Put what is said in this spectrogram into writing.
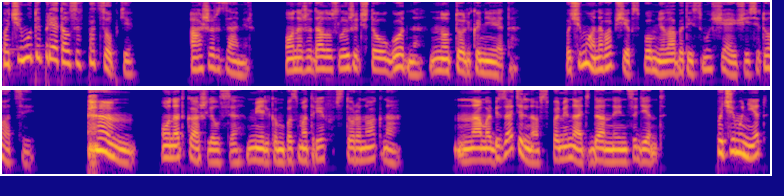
«Почему ты прятался в подсобке?» Ашер замер. Он ожидал услышать что угодно, но только не это. Почему она вообще вспомнила об этой смущающей ситуации? Он откашлялся, мельком посмотрев в сторону окна. «Нам обязательно вспоминать данный инцидент?» «Почему нет?»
